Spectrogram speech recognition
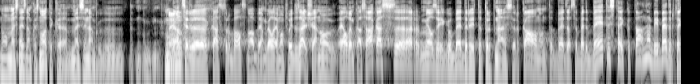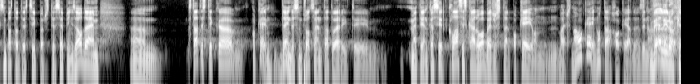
Nu, mēs nezinām, kas notika. Mēs zinām, ka Nē, gads nu- ir uh, kāds tur balts no abiem galiem, ap vidu zaļš. Jā, nu, Elvim kā sākās uh, ar milzīgu bedri, tad turpinājās ar kalnu un tad beidzās ar bedri. Bet es teiktu, ka tā nebija bedra. Teiksim, pastoties ciparus, tie septiņi zaudējumi. Um, statistika, ok, 90% atvērīti metieni, kas ir klasiskā robeža starp ok un vairs nav ok. Nu, tā hokeja mēs zinām. Vēl ir ok.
